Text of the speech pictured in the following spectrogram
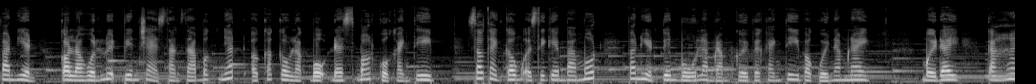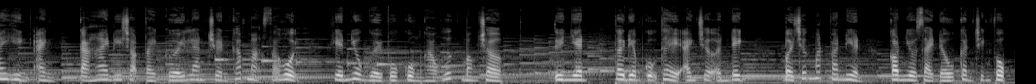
Phan Hiển còn là huấn luyện viên trẻ sáng giá bậc nhất ở các câu lạc bộ dance của Khánh Thi. Sau thành công ở SEA Games 31, Phan Hiển tuyên bố làm đám cưới với Khánh Thi vào cuối năm nay. Mới đây, cả hai hình ảnh, cả hai đi chọn váy cưới lan truyền khắp mạng xã hội, khiến nhiều người vô cùng háo hức mong chờ. Tuy nhiên, thời điểm cụ thể anh chưa ấn định, bởi trước mắt Phan Hiển còn nhiều giải đấu cần chinh phục.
